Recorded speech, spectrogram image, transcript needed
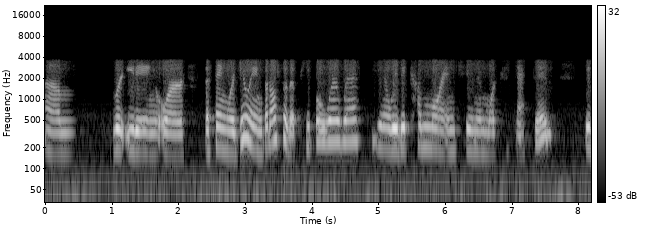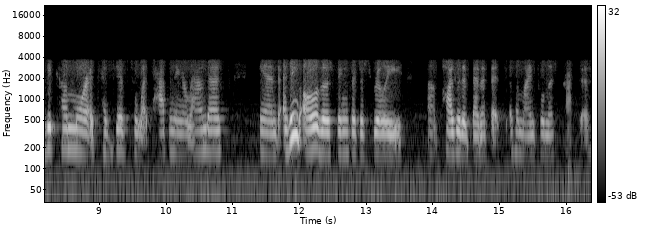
um, we're eating or the thing we're doing, but also the people we're with. You know, we become more in tune and more connected we become more attentive to what's happening around us. And I think all of those things are just really uh, positive benefits of a mindfulness practice.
